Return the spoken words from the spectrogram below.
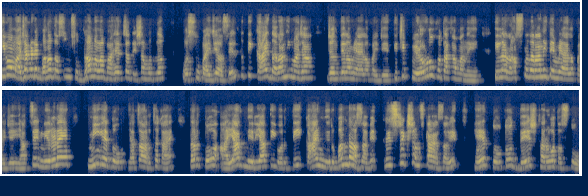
किंवा माझ्याकडे बनत असून सुद्धा मला बाहेरच्या देशामधलं वस्तू पाहिजे असेल तर ती काय दराने माझ्या जनतेला मिळायला पाहिजे? तिची पिळवणूक होता कामा नये. तिला रास्त दराने ते मिळायला पाहिजे. ह्याचे निर्णय मी घेतो. याचा अर्थ काय? तर तो आयात निर्यातीवरती काय निर्बंध असावेत? रिस्ट्रिक्शन्स काय असावेत? हे तो तो देश ठरवत असतो.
